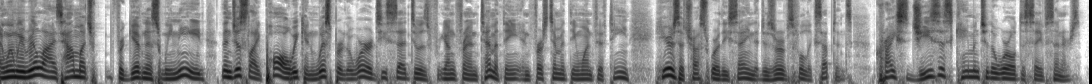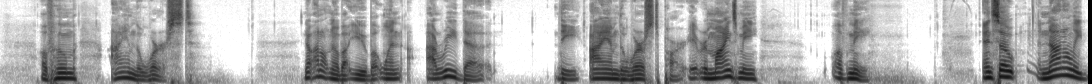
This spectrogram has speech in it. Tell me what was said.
And when we realize how much forgiveness we need, then just like Paul, we can whisper the words he said to his young friend Timothy in 1 Timothy 1:15. Here's a trustworthy saying that deserves full acceptance. Christ Jesus came into the world to save sinners, of whom I am the worst. Now, I don't know about you, but when I read the the I am the worst part, it reminds me of me. And so, not only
